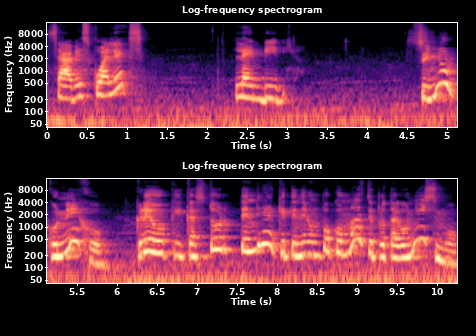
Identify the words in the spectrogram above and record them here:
¿Sabes cuál es? La envidia. Señor conejo, creo que Castor tendría que tener un poco más de protagonismo.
